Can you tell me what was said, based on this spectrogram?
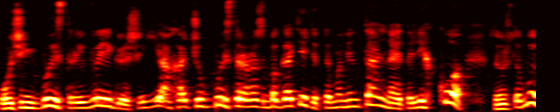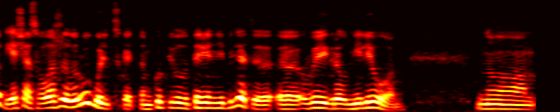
очень быстрый выигрыш, я хочу быстро разбогатеть, это моментально, это легко, потому что вот я сейчас вложил рубль, так сказать, там купил лотерейный билет, и, э, выиграл миллион. Но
